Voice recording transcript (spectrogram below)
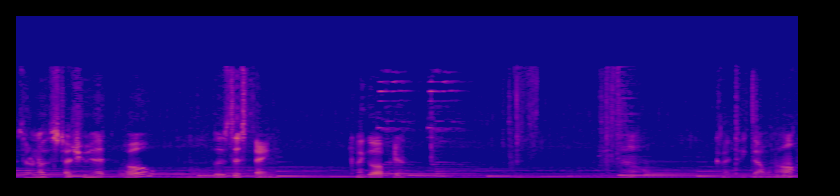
Is there another statue head? Oh, there's this thing. Can I go up here? No. Can I take that one off?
